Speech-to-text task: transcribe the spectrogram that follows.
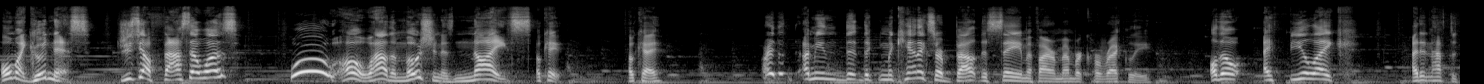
Oh my goodness! Did you see how fast that was? Woo! Oh wow, the motion is nice. Okay, okay. I mean, the, the mechanics are about the same if I remember correctly. Although, I feel like I didn't have to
